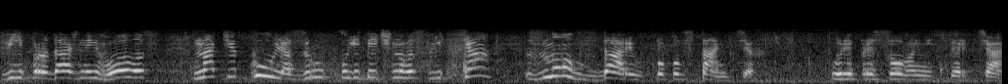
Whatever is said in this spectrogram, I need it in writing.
Твій продажний голос, наче куля з рук політичного сліпця, знов вдарив по повстанцях у репресовані серця.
